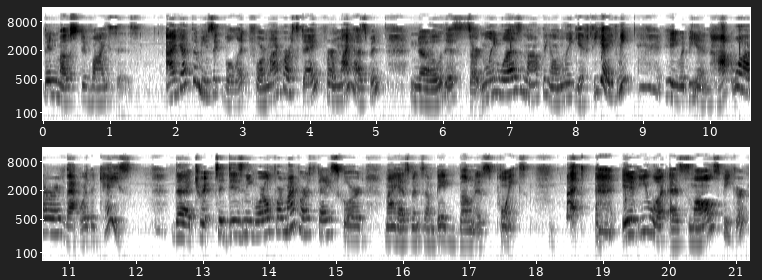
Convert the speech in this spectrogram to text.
than most devices. I got the music bullet for my birthday from my husband. No, this certainly was not the only gift he gave me. He would be in hot water if that were the case. The trip to Disney World for my birthday scored my husband some big bonus points. But if you want a small speaker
